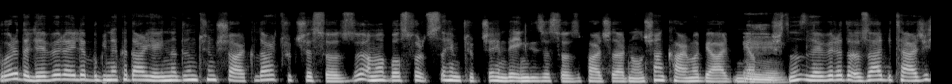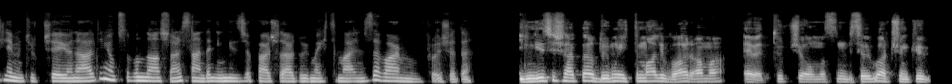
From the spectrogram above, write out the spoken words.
Bu arada Levera ile bugüne kadar yayınladığın tüm şarkılar Türkçe sözlü ama Bosphorus'ta hem Türkçe hem de İngilizce sözlü parçalardan oluşan karma bir albüm Hmm. yapmıştınız. Levera'da özel bir tercihle mi Türkçe'ye yöneldin yoksa bundan sonra senden İngilizce parçalar duyma ihtimaliniz de var mı bu projede? İngilizce şarkılar duyma ihtimali var ama evet Türkçe olmasının bir sebebi var. Çünkü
